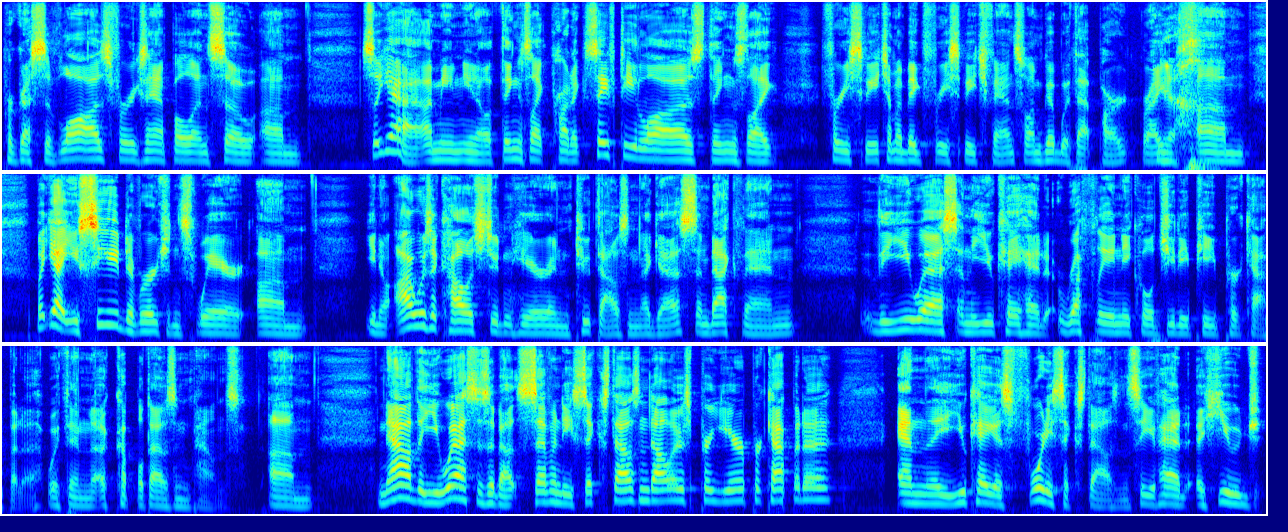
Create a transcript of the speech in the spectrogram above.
progressive laws, for example. And so, um, so yeah, I mean, you know, things like product safety laws, things like free speech. I'm a big free speech fan, so I'm good with that part, right? Yeah. Um, but yeah, you see a divergence where, um, you know, I was a college student here in 2000, I guess, and back then, the U.S. and the U.K. had roughly an equal GDP per capita, within a couple thousand pounds. Um, now the U.S. is about seventy-six thousand dollars per year per capita, and the U.K. is forty-six thousand. So you've had a huge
